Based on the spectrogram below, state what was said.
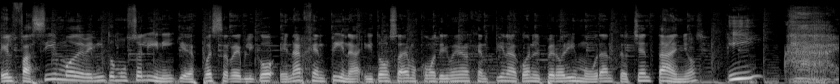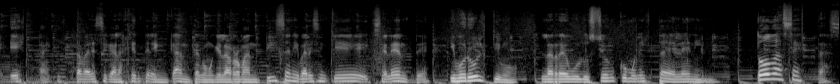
el fascismo de Benito Mussolini, que después se replicó en Argentina, y todos sabemos cómo terminó Argentina con el peronismo durante 80 años, y ah, esta, esta parece que a la gente le encanta, como que la romantizan y parecen que es excelente. Y por último, la revolución comunista de Lenin. Todas estas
